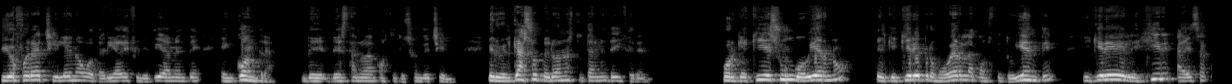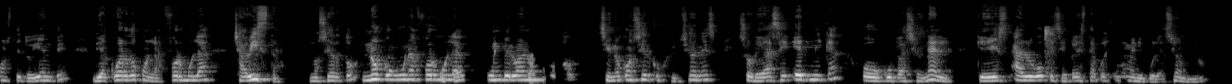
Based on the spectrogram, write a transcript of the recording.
yo fuera chileno, votaría definitivamente en contra de, de esta nueva constitución de Chile. Pero el caso peruano es totalmente diferente, porque aquí es un gobierno el que quiere promover la constituyente y quiere elegir a esa constituyente de acuerdo con la fórmula chavista, ¿no es cierto? No con una fórmula, un peruano sino con circunscripciones sobre base étnica o ocupacional, que es algo que se presta pues a una manipulación, ¿no?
